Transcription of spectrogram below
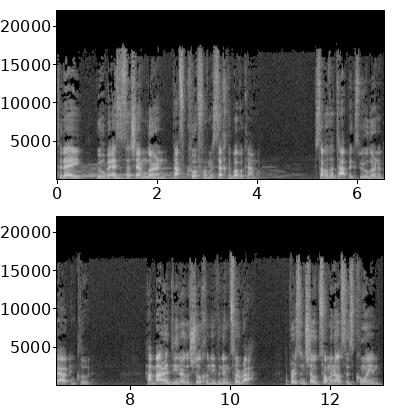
Today, we will be Be'ezet Hashem learn Daf Kuf of Masechta Bava Kama. Some of the topics we will learn about include Hamara dinar l'shulchan evenim tzara. A person showed someone else's coin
